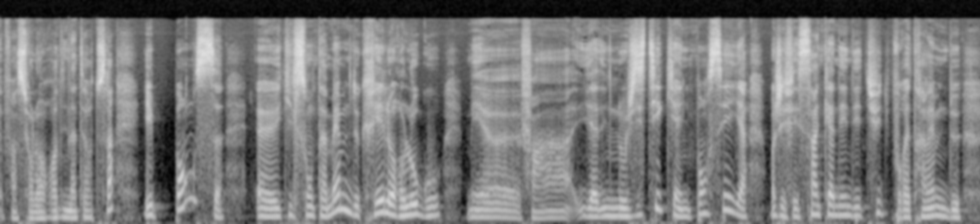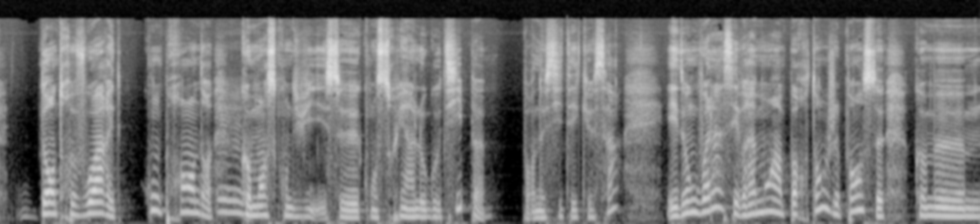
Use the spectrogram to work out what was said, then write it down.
enfin sur leur ordinateur tout ça et pensent euh, qu'ils sont à même de créer leur logo. Mais euh, enfin il y a une logistique, il y a une pensée. Y a... Moi j'ai fait cinq années d'études pour être à même de d'entrevoir et de comprendre mmh. comment se, conduit, se construit un logotype pour ne citer que ça. Et donc voilà, c'est vraiment important, je pense, comme euh,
